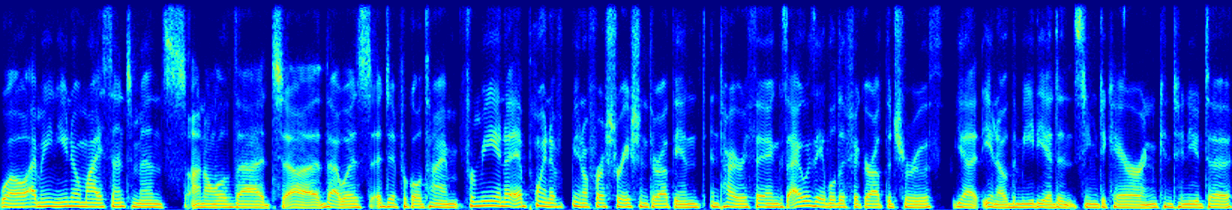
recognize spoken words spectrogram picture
Well, I mean, you know my sentiments on all of that. Uh, that was a difficult time for me and a, a point of you know frustration throughout the en- entire thing. 'cause I was able to figure out the truth, yet you know the media didn't seem to care and continued to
